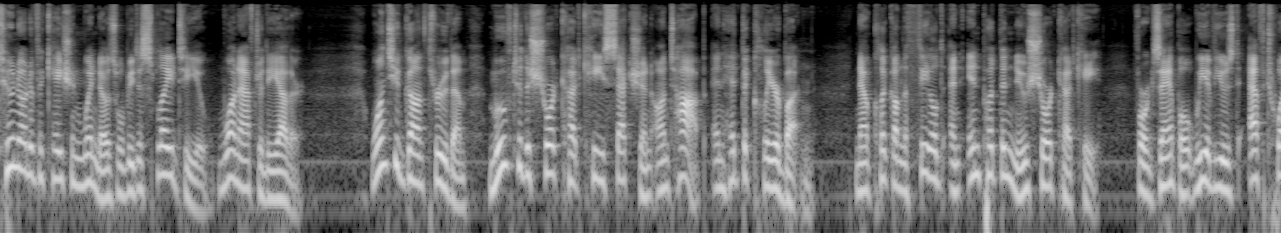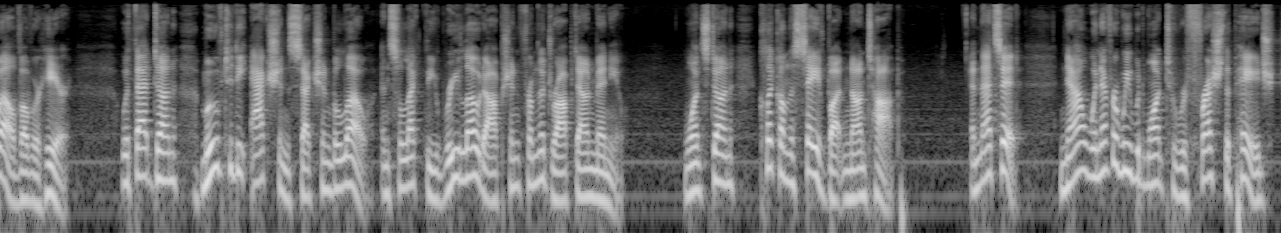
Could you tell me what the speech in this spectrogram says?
two notification windows will be displayed to you, one after the other. Once you've gone through them, move to the shortcut key section on top and hit the clear button. Now click on the field and input the new shortcut key. For example, we have used F12 over here. With that done, move to the Actions section below and select the Reload option from the drop down menu. Once done, click on the Save button on top. And that's it. Now, whenever we would want to refresh the page,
